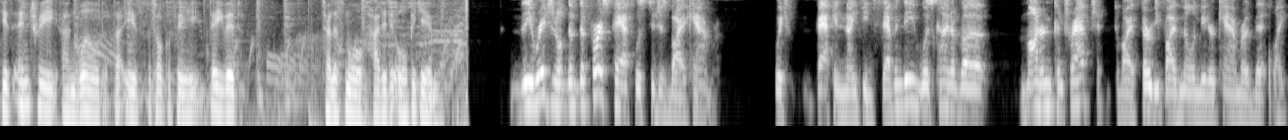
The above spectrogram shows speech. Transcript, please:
his entry and world that is photography. David, tell us more. How did it all begin? The original, the, the first path was to just buy a camera which back in 1970 was kind of a modern contraption to buy a 35 millimeter camera that like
